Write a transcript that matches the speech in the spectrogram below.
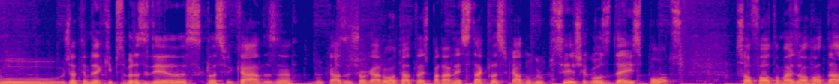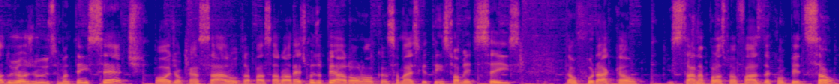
o, já temos equipes brasileiras classificadas, né? No caso, jogaram ontem, o Atlético Paranaense está classificado no grupo C, chegou aos 10 pontos. Só falta mais uma rodada, o Jorge Wilson mantém 7, pode alcançar, ultrapassar o Atlético, mas o Pearol não alcança mais, que tem somente 6. Então o Furacão está na próxima fase da competição.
